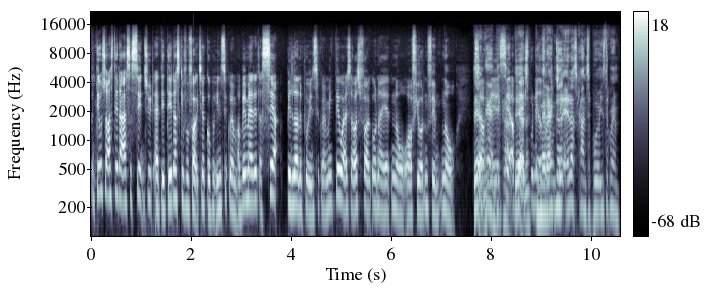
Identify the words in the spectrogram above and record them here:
Men det er jo så også det, der er så sindssygt, at det er det, der skal få folk til at gå på Instagram. Og hvem er det, der ser billederne på Instagram? Ikke? Det er jo altså også folk under 18 år og 14-15 år, Det er som det. Ja, øh, det er klart. ser og Det bliver er det. eksponeret Men er for der ikke noget ting. aldersgrænse på Instagram?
